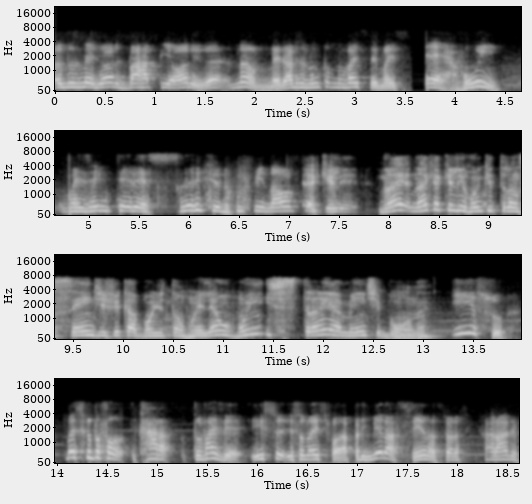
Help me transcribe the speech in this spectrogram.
Um dos melhores barra piores, né? Não, melhores nunca não vai ser, mas é ruim, mas é interessante no final. É aquele. Não é, não é que aquele ruim que transcende e fica bom de tão ruim, ele é um ruim estranhamente bom, né? Isso, mas o que eu tô falando, cara, tu vai ver, isso, isso não é spoiler. A primeira cena, você olha assim, caralho,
